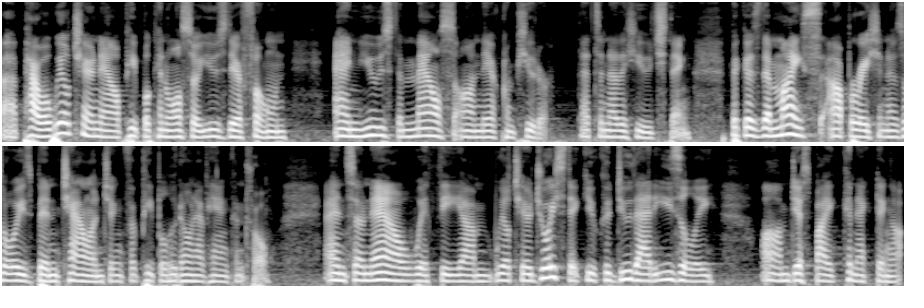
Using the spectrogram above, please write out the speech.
uh, power wheelchair now people can also use their phone and use the mouse on their computer that's another huge thing because the mice operation has always been challenging for people who don't have hand control. And so now with the um, wheelchair joystick, you could do that easily um, just by connecting up.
